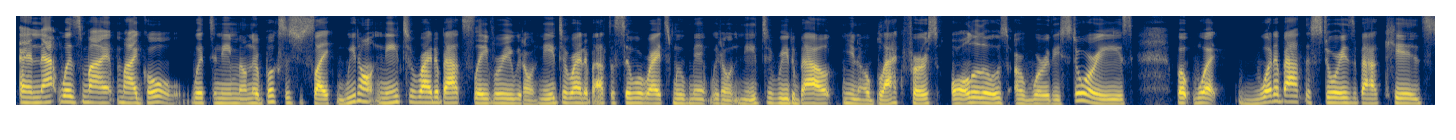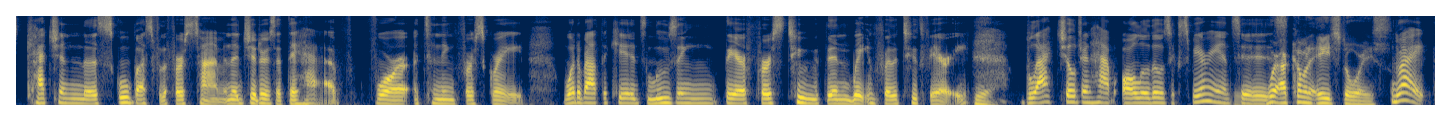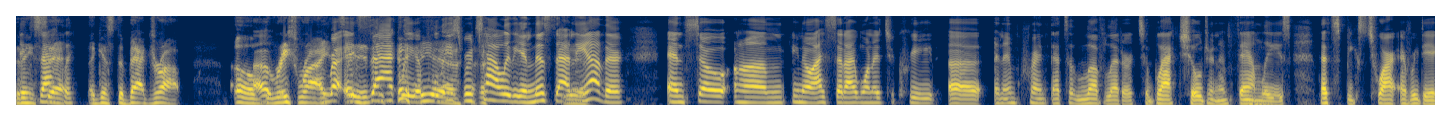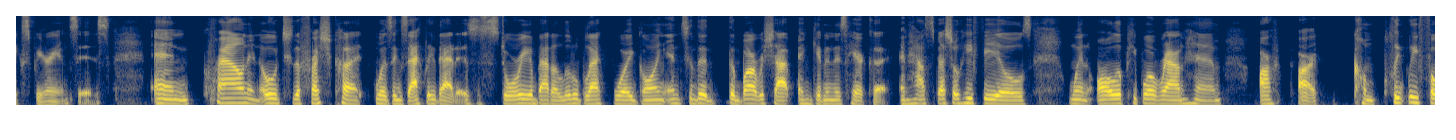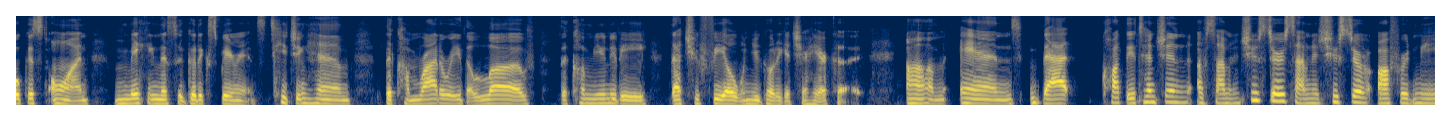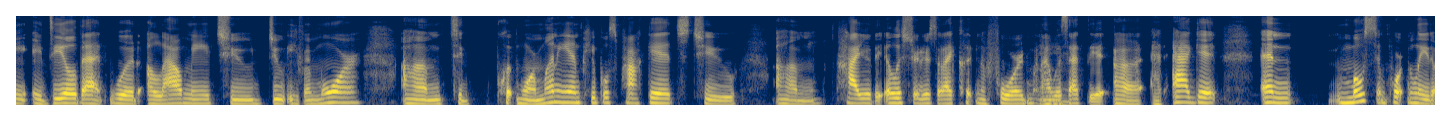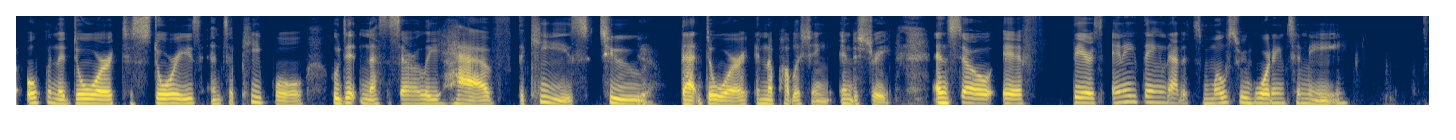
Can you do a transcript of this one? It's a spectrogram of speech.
and that was my my goal with Denene Millner Books. It's just like we don't need to write about slavery. We don't need to write about the civil rights movement. We don't need to read about you know Black first. All of those are worthy stories, but what what about the stories about kids catching the school bus for the first time and the jitters that they have for attending first grade? What about the kids losing their first tooth and waiting for the tooth fairy? Yeah. Black children have all of those experiences. Where I come to age stories. right, That exactly. set against the backdrop of the race riots. Right, and- exactly. Of Yeah. police brutality and this, that, and the other. And so, um, you know, I said I wanted to create a, an imprint that's a love letter to Black children and families that speaks to our everyday experiences. And Crown and Ode to the Fresh Cut was exactly that. It's a story about a little Black boy going into the, the barbershop and getting his haircut and how special he feels when all the people around him are, are completely focused on making this a good experience, teaching him the camaraderie, the love, the community that you feel when you go to get your hair cut. Um, and that caught the attention of Simon and Schuster. Simon and Schuster offered me a deal that would allow me to do even more, um, to put more money in people's pockets, to um, hire the illustrators that I couldn't afford when I was at the uh, at Agate, and most importantly, to open the door to stories and to people who didn't necessarily have the keys to Yeah. that door in the publishing industry. And so, if there's anything that it's most rewarding to me,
